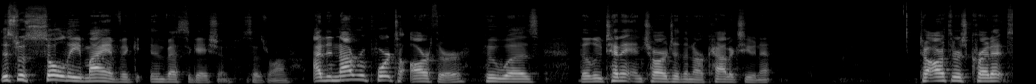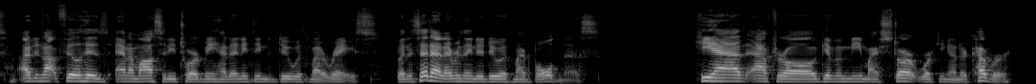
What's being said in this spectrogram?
This was solely my inv- investigation, says Ron. I did not report to Arthur, who was the lieutenant in charge of the narcotics unit. To Arthur's credit, I did not feel his animosity toward me had anything to do with my race, but instead had everything to do with my boldness. He had, after all, given me my start working undercover,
